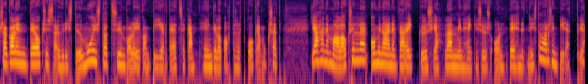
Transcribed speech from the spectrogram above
Chagallin teoksissa yhdistyy muistot, symboliikan piirteet sekä henkilökohtaiset kokemukset. Ja hänen maalauksilleen ominainen värikkyys ja lämminhenkisyys on tehnyt niistä varsin pidettyjä.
